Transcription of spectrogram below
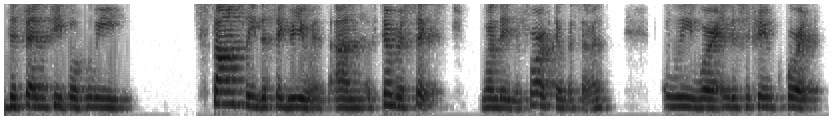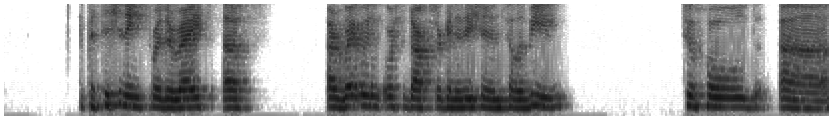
defend people who we staunchly disagree with. On October 6th, one day before October 7th, we were in the Supreme Court petitioning for the right of a right wing Orthodox organization in Tel Aviv to hold uh,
